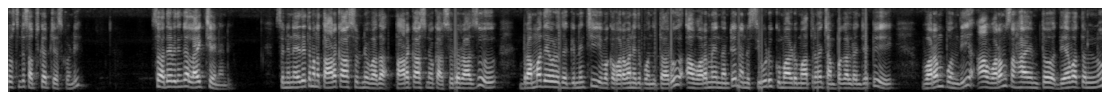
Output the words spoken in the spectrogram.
చూస్తుంటే సబ్స్క్రైబ్ చేసుకోండి. సో అదేవిధంగా లైక్ చేయండి. సో నేను ఏదైతే మన తారకాసురుని వధ తారకాసుని ఒక అసురరాజు బ్రహ్మదేవుడి దగ్గర నుంచి ఒక వరం అనేది పొందుతారు. ఆ వరం ఏంటంటే నన్ను శివుడు కుమారుడు మాత్రమే చంపగలడని చెప్పి వరం పొంది ఆ వరం సహాయంతో దేవతలను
